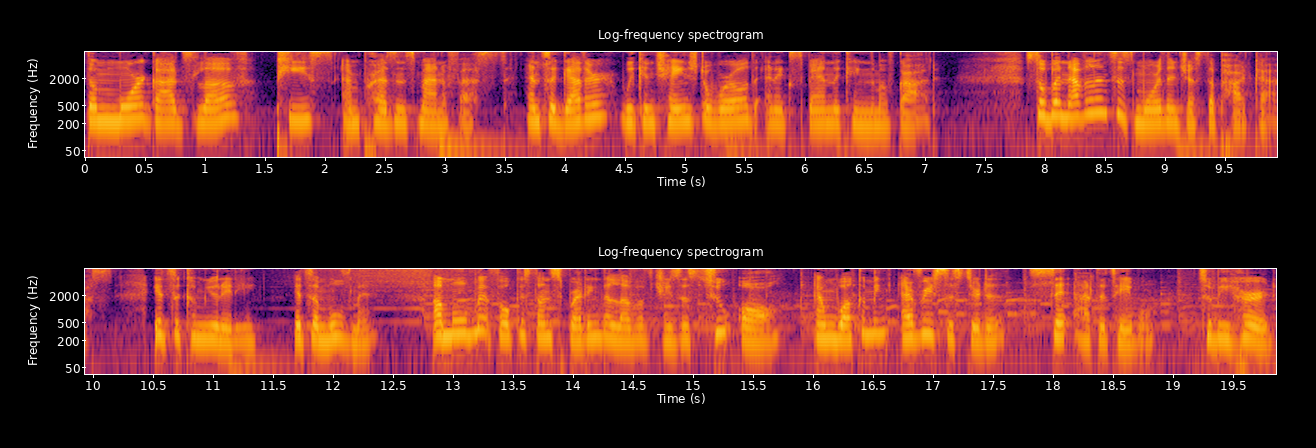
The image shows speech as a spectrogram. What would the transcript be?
the more God's love, peace, and presence manifest. And together, we can change the world and expand the kingdom of God. So, benevolence is more than just a podcast, it's a community, it's a movement. A movement focused on spreading the love of Jesus to all and welcoming every sister to sit at the table, to be heard,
